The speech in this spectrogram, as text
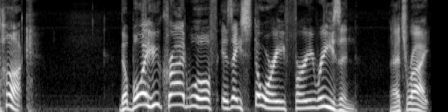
punk. The boy who cried wolf is a story for a reason. That's right.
